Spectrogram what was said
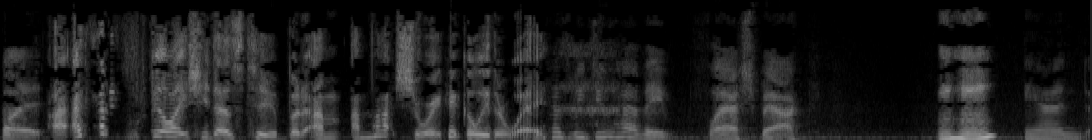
But I, I kind of feel like she does too, but I'm, I'm not sure. It could go either way. because we do have a flashback Mm-hmm. and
